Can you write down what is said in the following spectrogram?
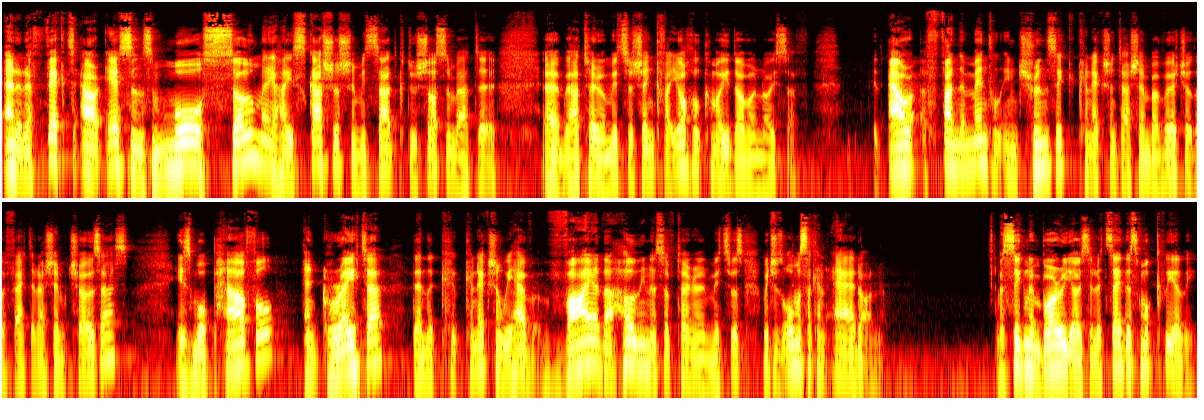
and it affects our essence more so. Uh, our fundamental intrinsic connection to Hashem by virtue of the fact that Hashem chose us is more powerful and greater than the c- connection we have via the holiness of Torah and mitzvahs, which is almost like an add-on. Let's say this more clearly.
